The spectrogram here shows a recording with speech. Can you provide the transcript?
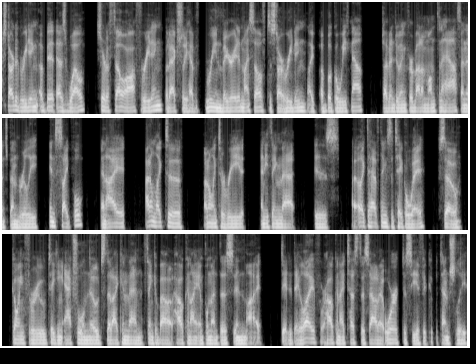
started reading a bit as well sort of fell off reading, but actually have reinvigorated myself to start reading like a book a week now, which I've been doing for about a month and a half. And it's been really insightful. And I, I don't like to, I don't like to read anything that is, I like to have things to take away. So going through taking actual notes that I can then think about how can I implement this in my day to day life or how can I test this out at work to see if it could potentially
